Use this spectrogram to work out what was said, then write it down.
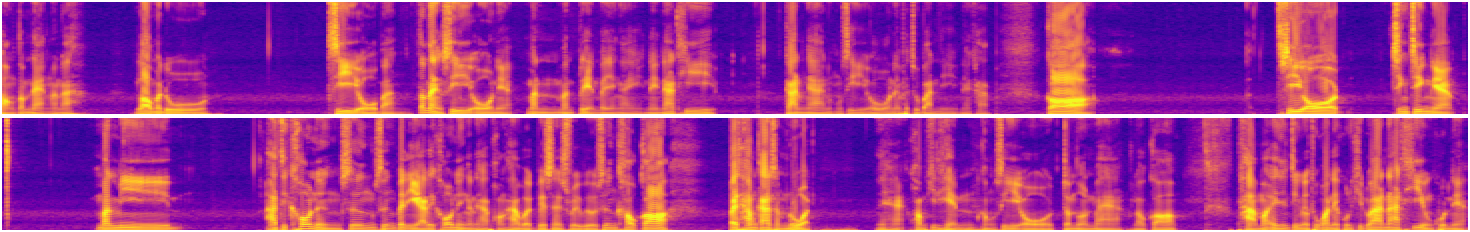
2ตำแหน่งแล้วนะ เรามาดู CEO บ้างตำแหน่ง CEO เนี่ยมันมันเปลี่ยนไปยังไง ในหน้าที่ การงานของ CEO ในปัจจุบันนี้นะครับ ก็ CEO จริง ๆ เนี่ย มันมีอาร์ติเคิลหนึ่งซึ่งซึ่งเป็นอีกอาร์ติเคิลหนึ่งนะครับของ Harvard Business Review ซึ่งเขาก็ไปทำการสำรวจนะฮะความคิดเห็นของ CEO จำนวนมาก แล้วก็ถามว่าจริงๆแล้วทุกวันนี้คุณคิดว่าหน้าที่ของคุณเนี่ย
